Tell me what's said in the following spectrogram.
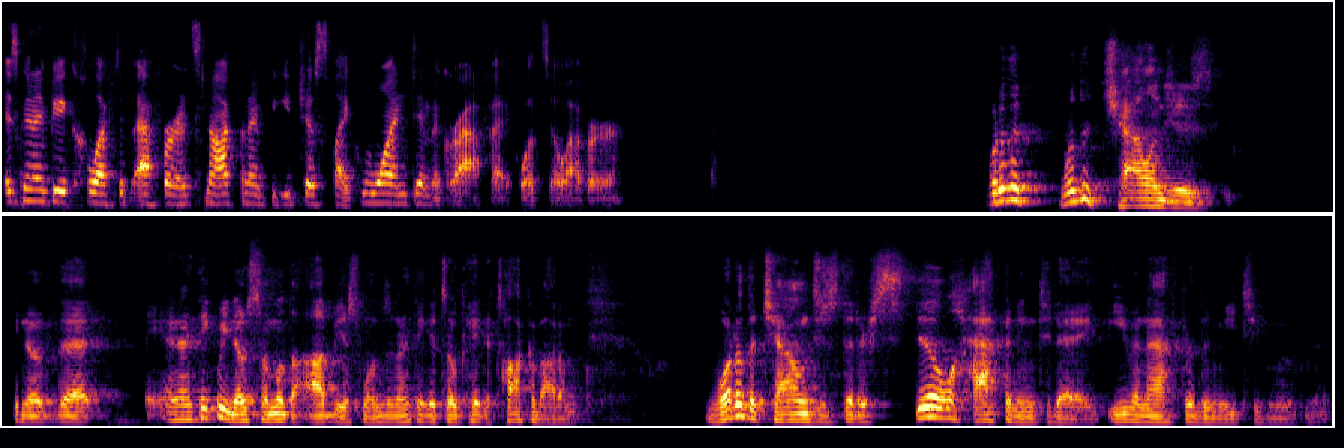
is going to be a collective effort. It's not going to be just like one demographic whatsoever. What are the what are the challenges, you know, that and I think we know some of the obvious ones, and I think it's okay to talk about them. What are the challenges that are still happening today, even after the Me Too movement,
